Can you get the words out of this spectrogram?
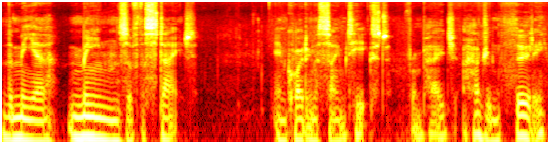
the mere means of the state and quoting the same text from page 130.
